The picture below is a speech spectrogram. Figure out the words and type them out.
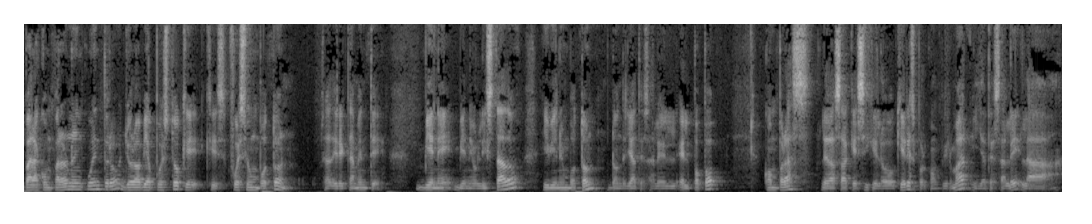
para comparar un encuentro yo lo había puesto que, que fuese un botón, o sea, directamente viene, viene un listado y viene un botón donde ya te sale el pop-up, compras le das a que sí que lo quieres por confirmar y ya te sale la,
